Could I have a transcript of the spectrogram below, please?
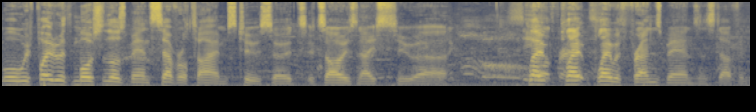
Well, we've played with most of those bands several times too, so it's it's always nice to uh, play play play with friends bands and stuff, and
